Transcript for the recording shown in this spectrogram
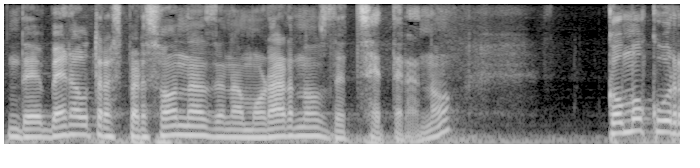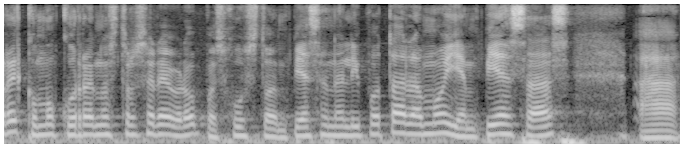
de ver a otras personas, de enamorarnos, de etcétera, ¿no? ¿Cómo ocurre? ¿Cómo ocurre en nuestro cerebro? Pues justo empieza en el hipotálamo y empiezas a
